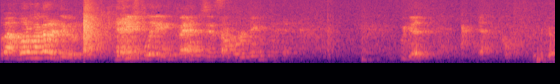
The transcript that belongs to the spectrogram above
What what am I gonna do? It keeps bleeding, bandages aren't working. Good? Yeah, cool. Good to go.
